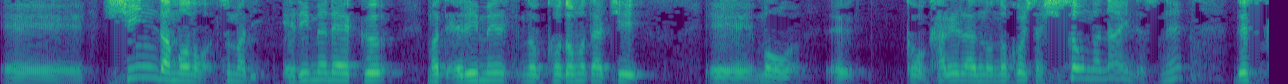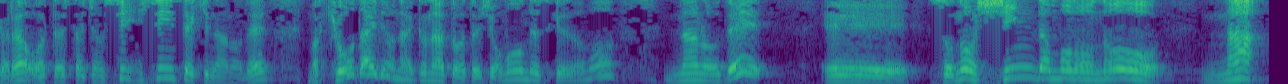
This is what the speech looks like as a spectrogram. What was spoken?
えー、死んだ者、つまりエリメレク、またエリメレクの子供たち、えー、もう、えー、こう彼らの残した子孫がないんですね。ですから私たちの親戚なので、まあ兄弟ではないかなと私は思うんですけれども、なので、えー、その死んだ者の、な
